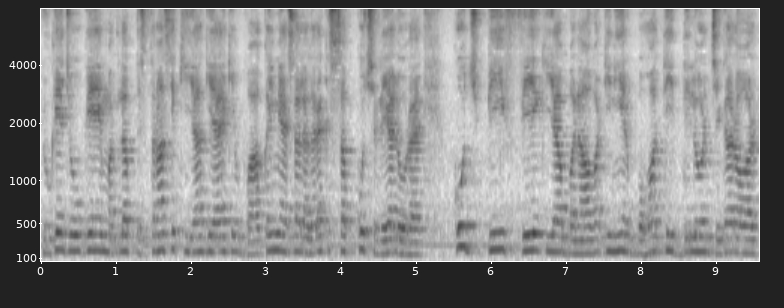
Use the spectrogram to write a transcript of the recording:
क्योंकि जो कि मतलब इस तरह से किया गया है कि वाकई में ऐसा लग रहा है कि सब कुछ रियल हो रहा है। कुछ भी फेक या बनावटी नहीं है। बहुत ही दिल और जिगर और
